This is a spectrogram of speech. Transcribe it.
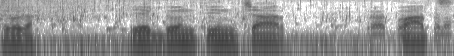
हे बघा. एक दोन तीन चार पाच.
